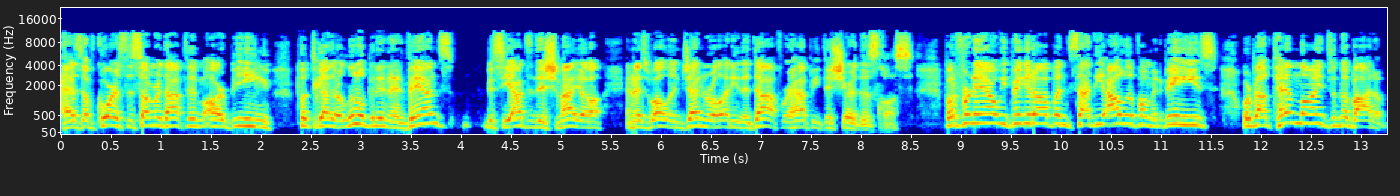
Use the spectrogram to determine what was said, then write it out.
as of course the summer dafim are being put together a little bit in advance, b'siyata deshmaya, and as well in general, any of the daf, we're happy to share this chos. But for now, we pick it up on Sadi Aleph Amid Beis. We're about 10 lines from the bottom.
